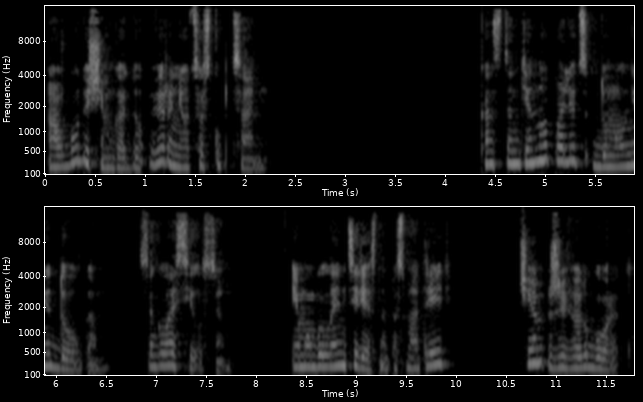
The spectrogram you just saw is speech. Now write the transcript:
а в будущем году вернется с купцами. Константинополец думал недолго, согласился. Ему было интересно посмотреть, чем живет город,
